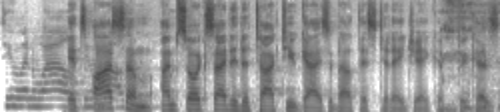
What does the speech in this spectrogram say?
Doing well. It's doing awesome. Well. I'm so excited to talk to you guys about this today, Jacob, because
